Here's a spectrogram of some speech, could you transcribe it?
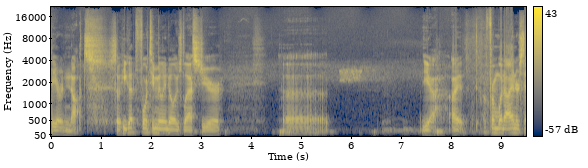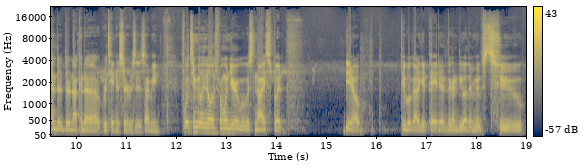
they are not. So he got fourteen million dollars last year. Uh, yeah, I from what I understand, they're they're not going to retain his services. I mean, fourteen million dollars for one year was nice, but you know, people got to get paid, and they're going to do other moves too.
